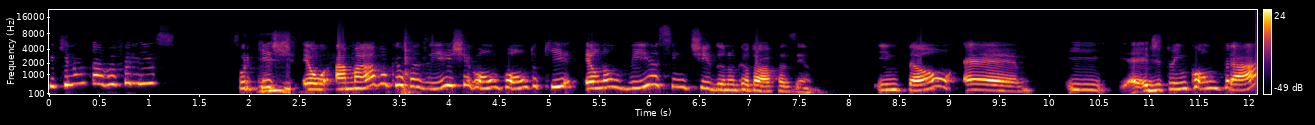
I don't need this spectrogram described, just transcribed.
e que não estava feliz. Porque uhum. eu amava o que eu fazia e chegou um ponto que eu não via sentido no que eu estava fazendo. Então, é, e é de tu encontrar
